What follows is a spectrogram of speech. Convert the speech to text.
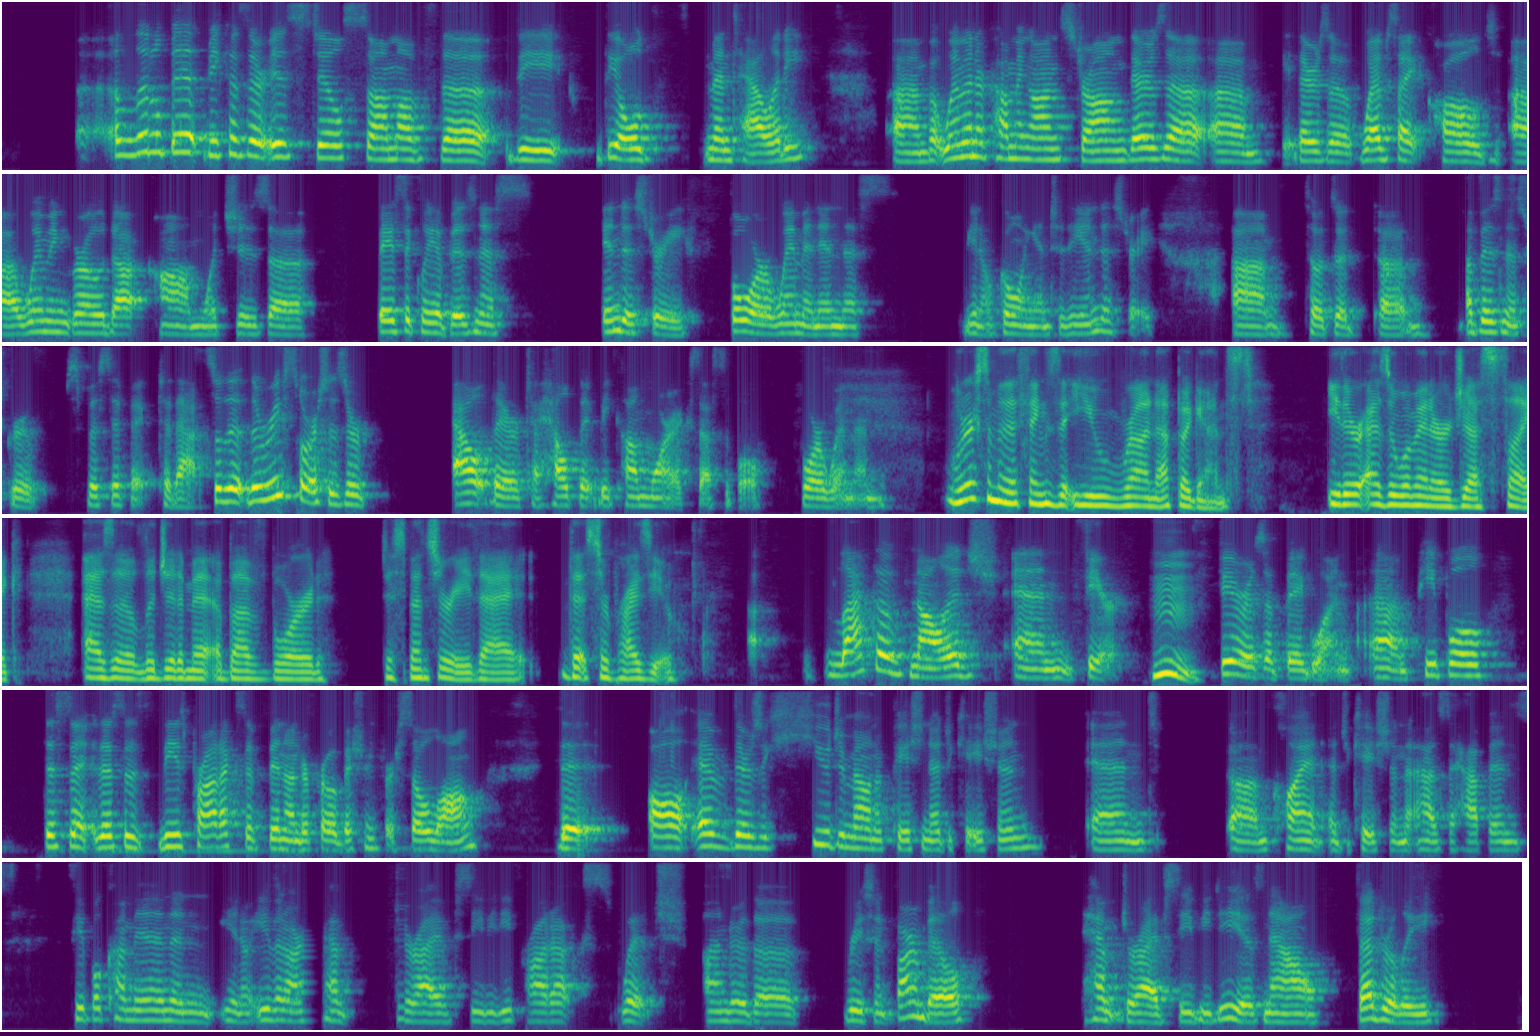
A little bit, because there is still some of the the the old mentality, um, but women are coming on strong. There's a um, there's a website called uh, WomenGrow.com, which is a basically a business industry for women in this you know going into the industry. Um, so it's a um, a business group specific to that. So the, the resources are out there to help it become more accessible for women. What are some of the things that you run up against either as a woman or just like as a legitimate above board dispensary that that surprise you? Lack of knowledge and fear. Hmm. fear is a big one. Um, people this this is these products have been under prohibition for so long that all ev- there's a huge amount of patient education and um, client education that has to happen. People come in and you know even our hemp derived cbd products which under the recent farm bill hemp derived cbd is now federally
